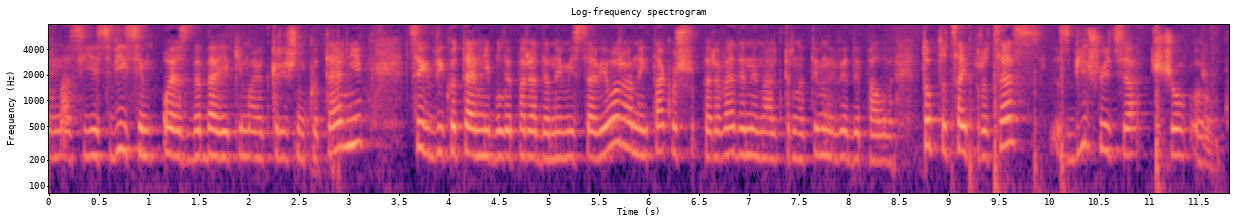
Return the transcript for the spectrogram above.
У нас є 8 ОСББ, які мають кришні котельні. Цих дві котельні були передані місцеві органи і також переведені на альтернативні види палива. Тобто цей процес збільшується щороку.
